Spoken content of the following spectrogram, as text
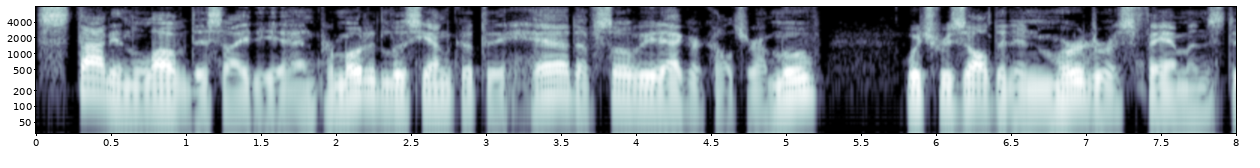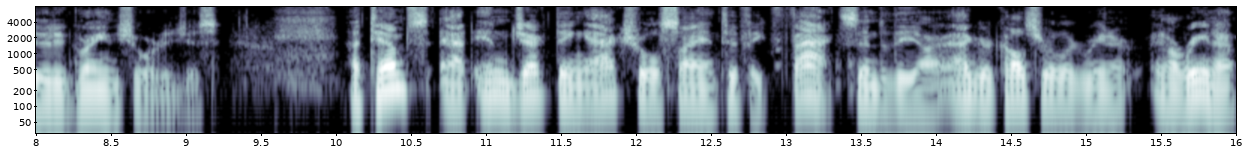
Stalin loved this idea and promoted Lysenko to head of Soviet agriculture, a move which resulted in murderous famines due to grain shortages. Attempts at injecting actual scientific facts into the uh, agricultural arena, arena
